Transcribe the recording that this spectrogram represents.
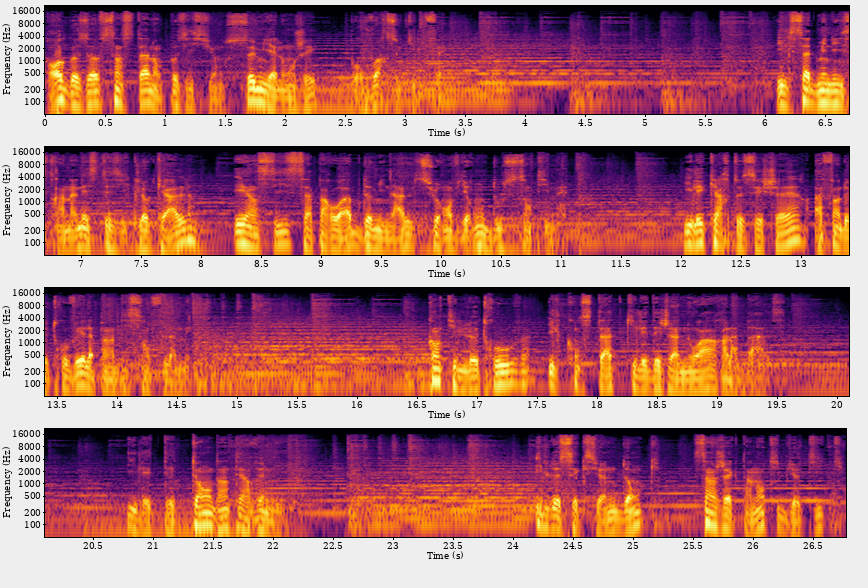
Rogozov s'installe en position semi-allongée pour voir ce qu'il fait. Il s'administre un anesthésique local et incise sa paroi abdominale sur environ 12 cm. Il écarte ses chairs afin de trouver l'appendice enflammé. Quand il le trouve, il constate qu'il est déjà noir à la base. Il était temps d'intervenir. Il le sectionne donc, s'injecte un antibiotique,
